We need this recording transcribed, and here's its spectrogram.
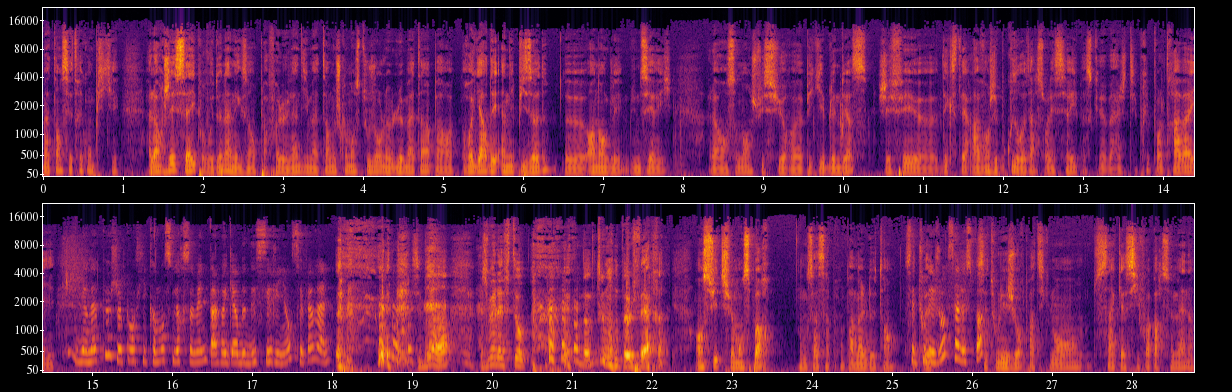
Maintenant c'est très compliqué. Alors j'essaye pour vous donner un exemple, parfois le lundi matin, moi je commence toujours le, le matin par regarder un épisode euh, en anglais d'une série. Alors en ce moment je suis sur euh, Peaky Blinders. J'ai fait euh, Dexter. Avant j'ai beaucoup de retard sur les séries parce que bah, j'étais pris pour le travail. Il y en a peu je pense qui commencent leur semaine par regarder des séries, hein c'est pas mal. c'est bien, hein je me lève tôt. Donc tout le monde peut le faire. Ensuite je fais mon sport. Donc ça, ça prend pas mal de temps. C'est tous les jours, ça, le sport C'est tous les jours, pratiquement 5 à 6 fois par semaine.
